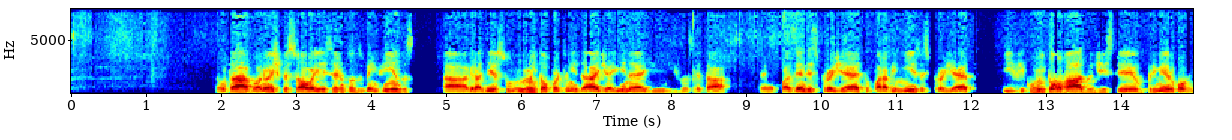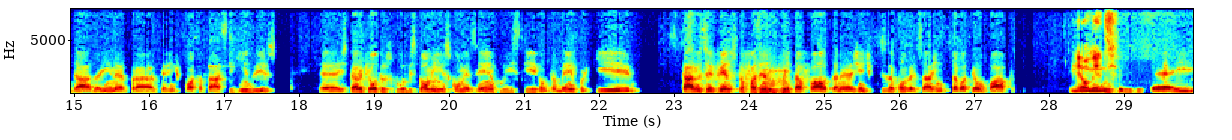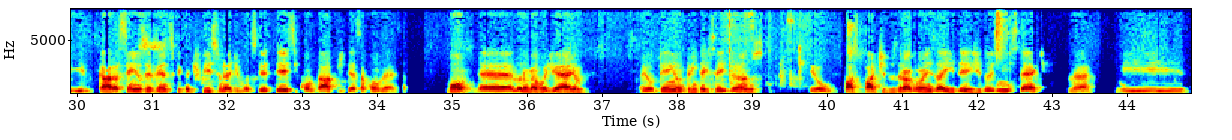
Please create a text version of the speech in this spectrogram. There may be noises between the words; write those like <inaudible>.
Então tá, boa noite pessoal aí, sejam todos bem-vindos. Ah, agradeço muito a oportunidade aí, né, de, de você estar tá, é, fazendo esse projeto, parabenizo esse projeto e fico muito honrado de ser o primeiro convidado aí, né, para que a gente possa estar tá seguindo isso. É, espero que outros clubes tomem isso como exemplo e sigam também, porque, cara, os eventos estão fazendo <laughs> muita falta, né? A gente precisa conversar, a gente precisa bater um papo. Realmente. E, é, e, e, cara, sem os eventos fica difícil, né, de você ter esse contato, de ter essa conversa. Bom, é, meu nome é Rogério, eu tenho 36 anos, eu faço parte dos Dragões aí desde 2007, né, e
